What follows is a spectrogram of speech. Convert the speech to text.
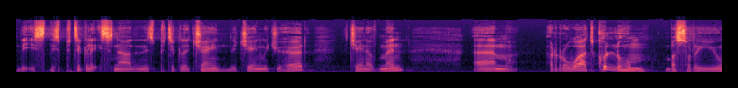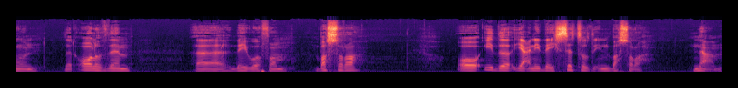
this, this particular isnad and this particular chain, the chain which you heard, the chain of men. Um, الرواة كلهم بصريون that all of them uh, they were from Basra or either يعني they settled in Basra نعم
